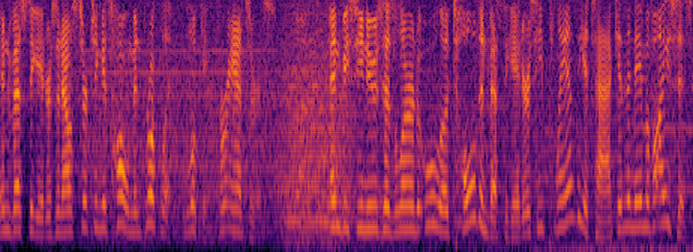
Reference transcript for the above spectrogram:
Investigators are now searching his home in Brooklyn, looking for answers. NBC News has learned Ullah told investigators he planned the attack in the name of ISIS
